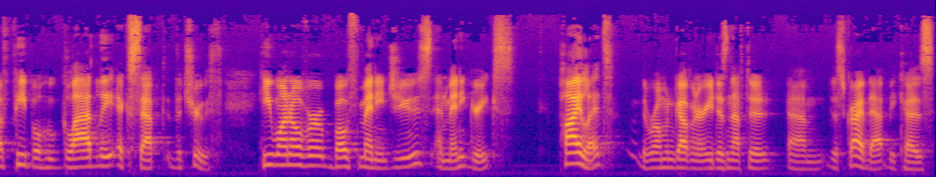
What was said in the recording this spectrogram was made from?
of people who gladly accept the truth. He won over both many Jews and many Greeks. Pilate, the Roman governor, he doesn't have to um, describe that because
